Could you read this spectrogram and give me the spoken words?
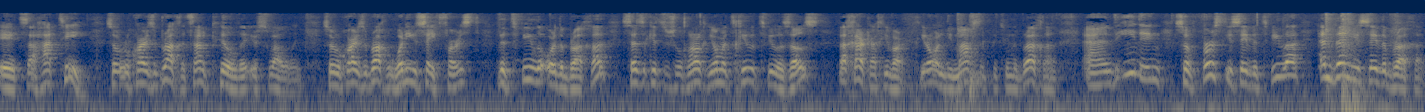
it's a hot tea, so it requires a bracha. It's not a pill that you're swallowing, so it requires a bracha. What do you say first, the tefillah or the bracha? Says the Kitzur Shulchan Aruch Yomer Tefillah Tefillah Zos. You don't want to be mafsik between the bracha and eating. So first you say the tefillah and then you say the bracha.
